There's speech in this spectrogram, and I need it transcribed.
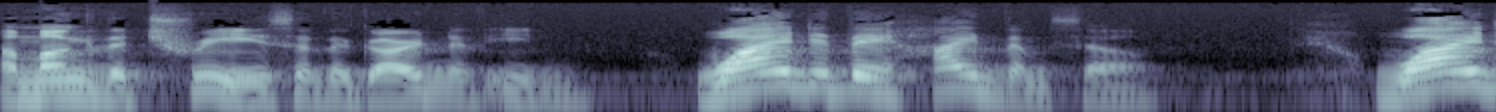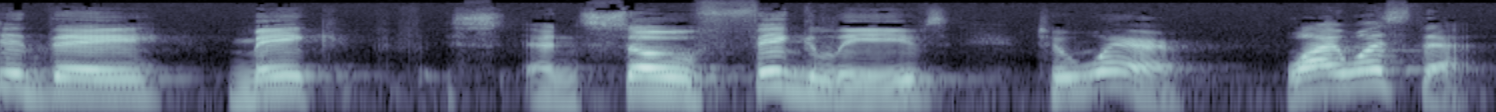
among the trees of the Garden of Eden. Why did they hide themselves? Why did they make and sew fig leaves to wear? Why was that?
